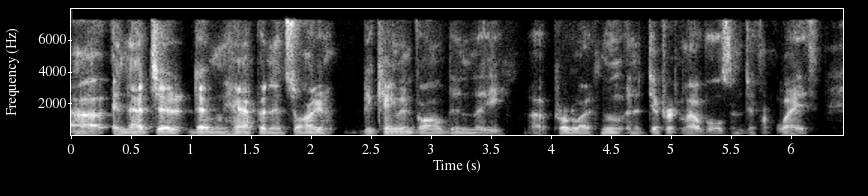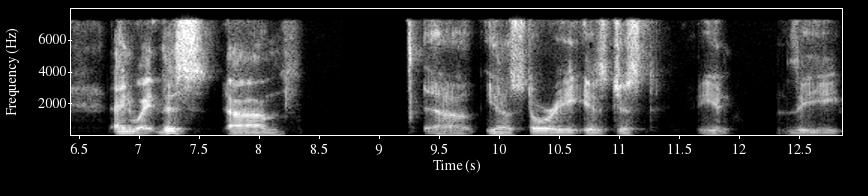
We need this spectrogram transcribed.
uh, and that definitely happened. And so I became involved in the uh, pro-life movement at different levels and different ways. Anyway, this um, uh, you know story is just you, the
